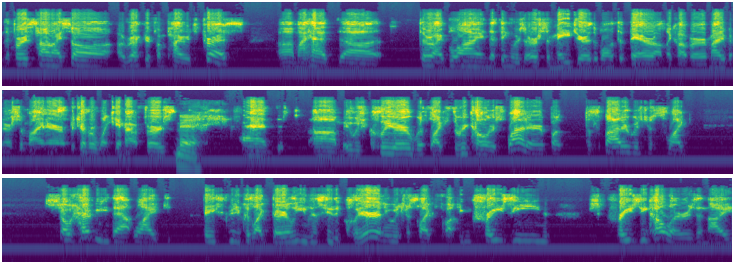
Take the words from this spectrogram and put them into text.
the first time I saw a record from Pirates Press, um, I had uh, Third Eye Blind. I think it was Ursa Major, the one with the bear on the cover. It might have been Ursa Minor, whichever one came out first. Yeah. And um, it was clear with like three color splatter, but the splatter was just like so heavy that like basically you could like barely even see the clear, and it was just like fucking crazy, crazy colors. And I,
